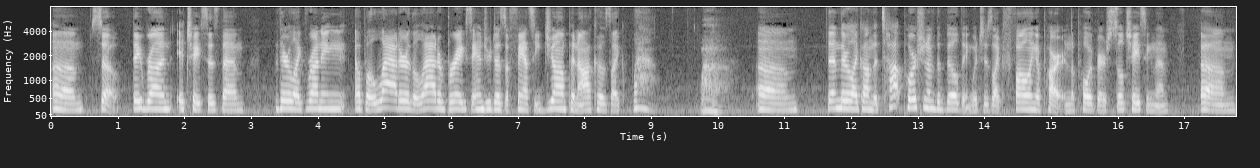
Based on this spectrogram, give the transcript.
Um, so they run. It chases them. They're like running up a ladder. The ladder breaks. Andrew does a fancy jump, and Akko's like, "Wow." wow. Um, then they're like on the top portion of the building, which is like falling apart, and the polar bear's still chasing them. Um,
